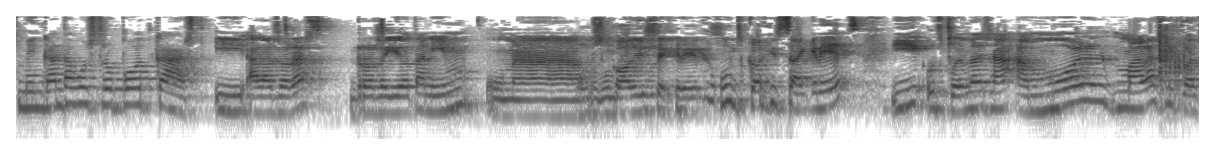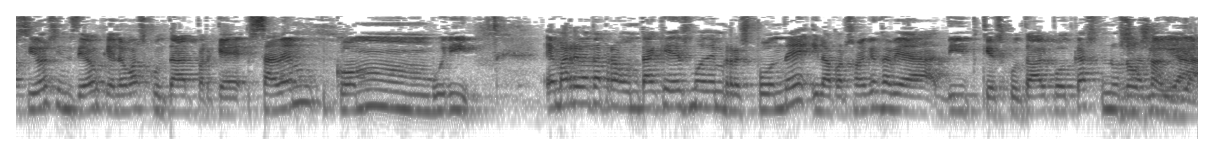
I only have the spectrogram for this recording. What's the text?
me encanta vuestro podcast i aleshores Rosa i jo tenim una, Uns codis secrets. uns codis secrets i us podem deixar en molt mala situació si ens dieu que l'heu escoltat perquè sabem com, vull dir hem arribat a preguntar què és Modem Responde i la persona que ens havia dit que escoltava el podcast no, No sabia, sabia,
